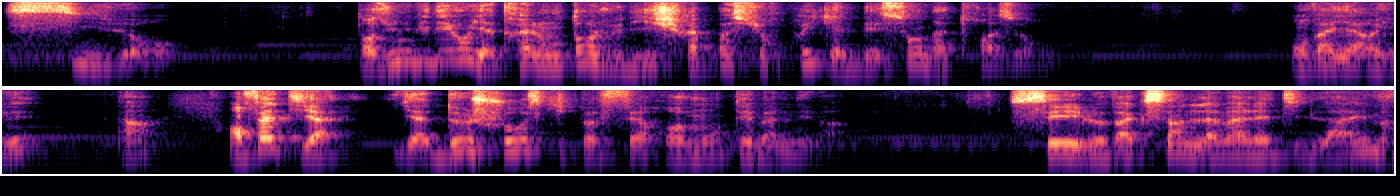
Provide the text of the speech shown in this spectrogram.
6 euros. Dans une vidéo il y a très longtemps, je vous dis, je serais pas surpris qu'elle descende à 3 euros. On va y arriver. Hein. En fait, il y a, y a, deux choses qui peuvent faire remonter Valneva. C'est le vaccin de la maladie de Lyme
